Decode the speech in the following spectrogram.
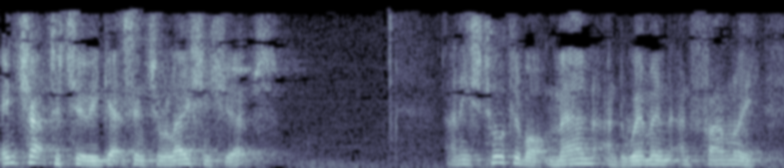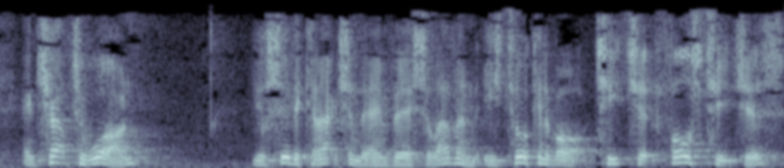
In chapter 2, he gets into relationships. And he's talking about men and women and family. In chapter 1, You'll see the connection there in verse 11. He's talking about teacher, false teachers.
